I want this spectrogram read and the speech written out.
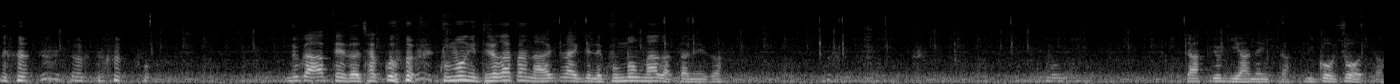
누가 앞에서 자꾸 구멍이 들어갔다 나왔길래 구멍 막았다 내가. 자 여기 하나 있다 이거 주웠다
